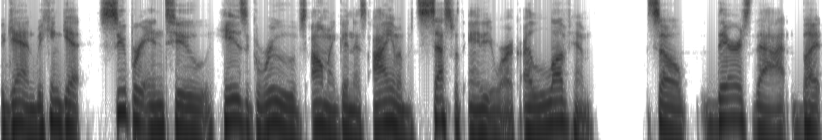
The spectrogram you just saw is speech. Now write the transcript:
again, we can get super into his grooves. Oh my goodness, I am obsessed with Andy Rourke. I love him. So there's that. But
